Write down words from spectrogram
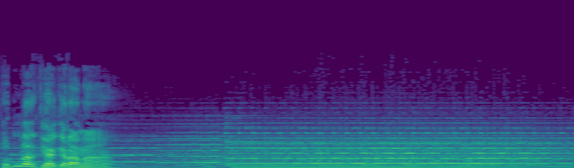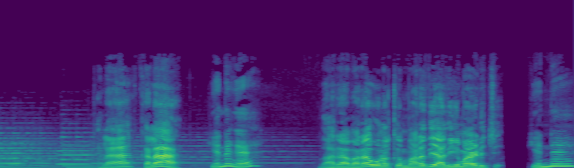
சொன்னா கேக்குறானா? கலா கலா. என்னங்க? வர வர உனக்கு மறதி அதிகமாயிடுச்சு. என்ன?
